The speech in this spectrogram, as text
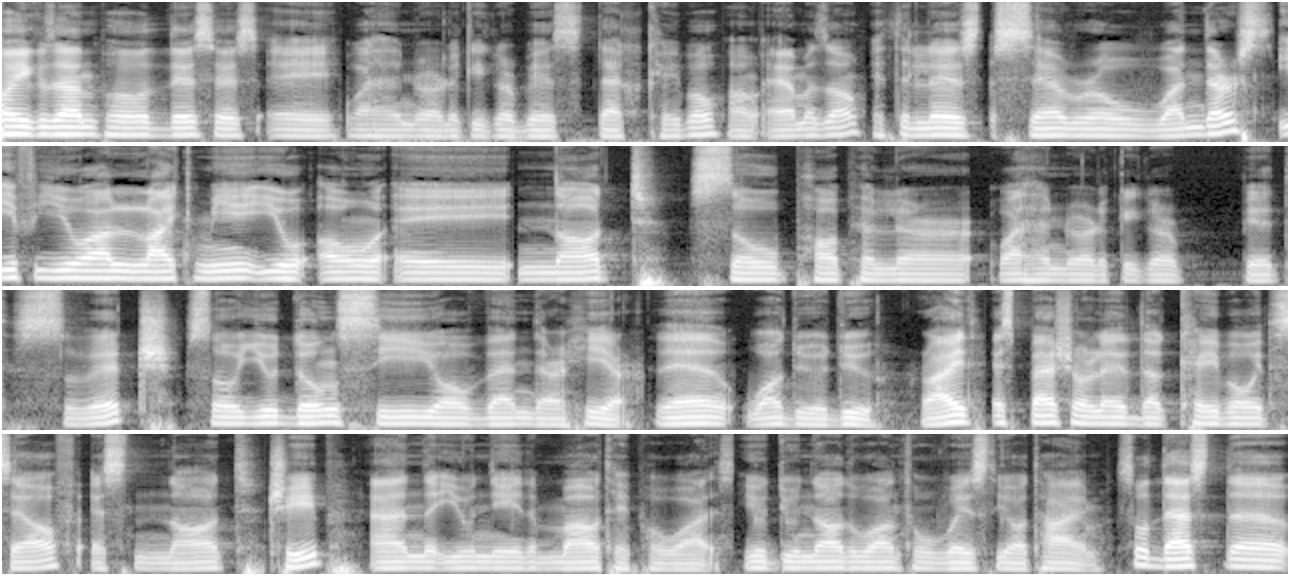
For example, this is a 100 gigabits DAC cable on Amazon. It lists several vendors. If you are like me, you own a not so popular 100 gigabit switch, so you don't see your vendor here. Then what do you do? Right? Especially the cable itself is not cheap and you need multiple ones. You do not want to waste your time. So that's the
